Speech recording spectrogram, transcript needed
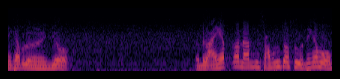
นะครับโรนัลดินโญไม่เป็นไรครับก็นำสองประตูต่อศูนย์นะครับผม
